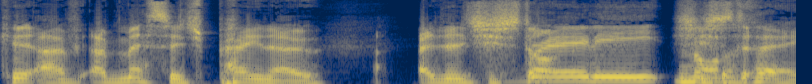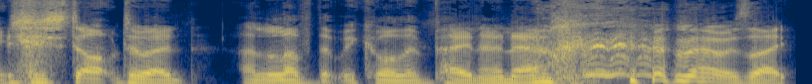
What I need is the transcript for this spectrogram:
"Ki- "I've, I've messaged Pano," and then she stopped. really she not a thing. She stopped and went, "I love that we call him Pano now," and I was like,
